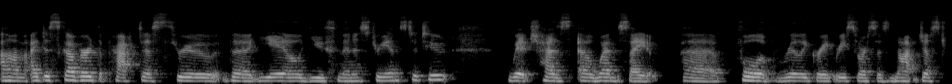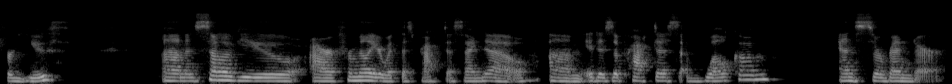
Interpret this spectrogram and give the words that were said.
Um, I discovered the practice through the Yale Youth Ministry Institute, which has a website uh, full of really great resources, not just for youth, um, and some of you are familiar with this practice, I know. Um, it is a practice of welcome and surrender.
